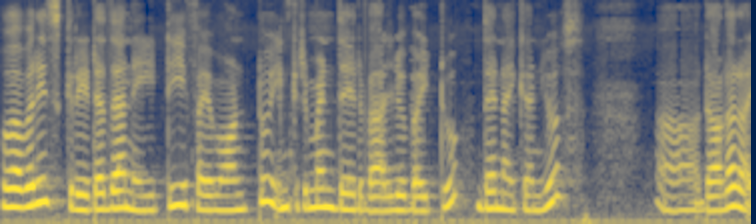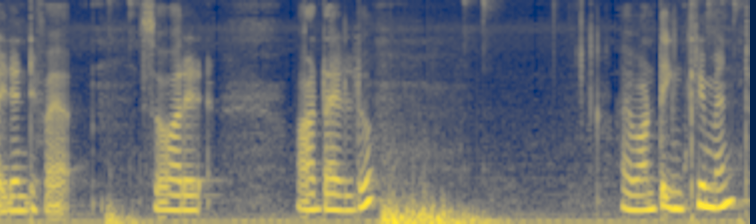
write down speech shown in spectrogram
whoever is greater than 80 if I want to increment their value by 2 then I can use uh, dollar identifier. So what I'll do I want to increment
